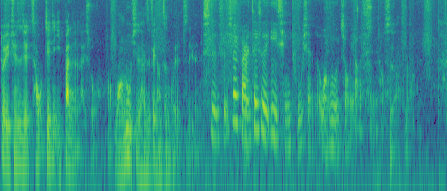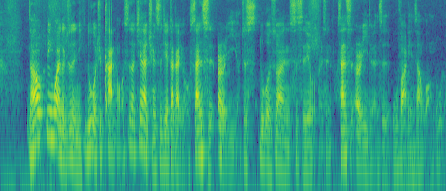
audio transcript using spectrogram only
对于全世界超接近一半的人来说，网络其实还是非常珍贵的资源。是是，所以反而这次的疫情凸显了网络的重要性。是啊是啊。然后另外一个就是，你如果去看哦，是现在全世界大概有三十二亿啊，就是如果算四十六个 percent，三十二亿的人是无法连上网络了。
